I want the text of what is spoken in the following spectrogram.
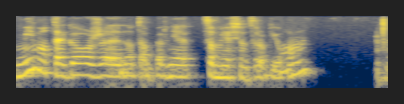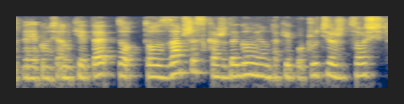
mimo tego, że no tam pewnie co miesiąc robiłam jakąś ankietę, to, to zawsze z każdego miałam takie poczucie, że coś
